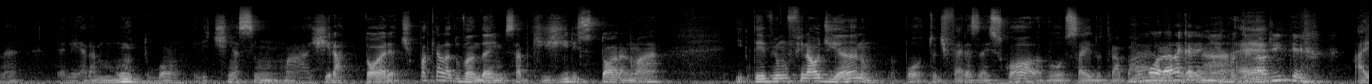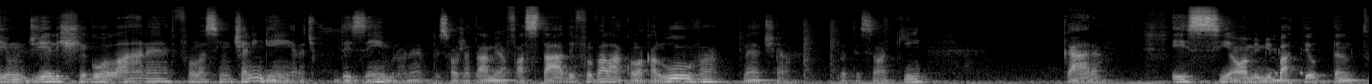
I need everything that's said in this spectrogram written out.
né? Ele era muito bom. Ele tinha, assim, uma giratória, tipo aquela do Van Damme, sabe? Que gira e estoura no ar. E teve um final de ano, pô, tô de férias da escola, vou sair do trabalho. Vou morar vou na academia, vou treinar é, o dia inteiro. Aí um dia ele chegou lá, né? Falou assim, não tinha ninguém, era tipo dezembro, né? O pessoal já tava meio afastado. Ele falou, vai lá, coloca a luva, né? Tinha proteção aqui. Cara, esse homem me bateu tanto.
